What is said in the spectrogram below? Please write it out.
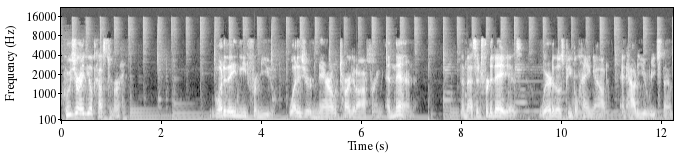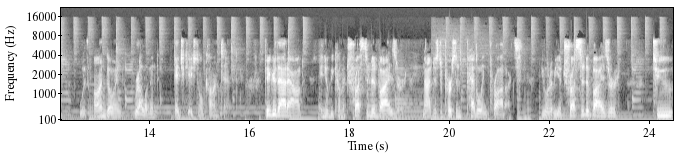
who's your ideal customer? What do they need from you? What is your narrow target offering? And then the message for today is where do those people hang out and how do you reach them with ongoing relevant educational content. Figure that out, and you'll become a trusted advisor, not just a person peddling products. You want to be a trusted advisor to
